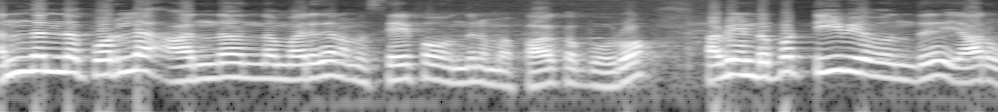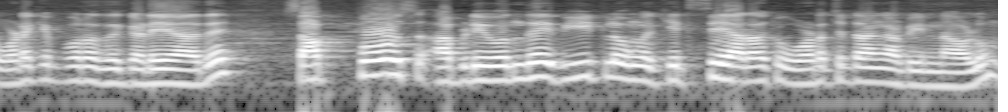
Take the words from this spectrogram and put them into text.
அந்தந்த பொருளை அந்தந்த மாதிரி தான் நம்ம சேஃபாக வந்து நம்ம பார்க்க போகிறோம் அப்படின்றப்போ டிவியை வந்து யாரும் உடைக்க போகிறது கிடையாது. சப்போஸ் அப்படி வந்து வீட்டில் உங்கள் கிட்ஸ் யாராச்சும் உடைச்சிட்டாங்க அப்படின்னாலும்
